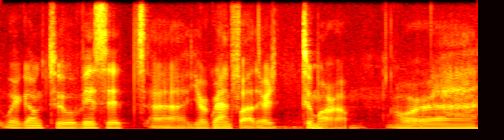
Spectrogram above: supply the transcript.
we're going to visit uh, your grandfather tomorrow. Or uh,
